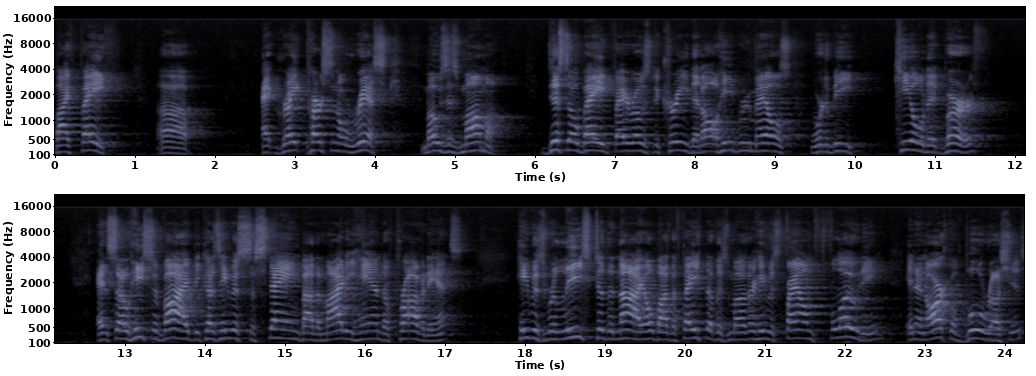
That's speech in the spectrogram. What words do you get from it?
by faith. Uh, at great personal risk, Moses' mama disobeyed Pharaoh's decree that all Hebrew males were to be killed at birth. And so he survived because he was sustained by the mighty hand of providence. He was released to the Nile by the faith of his mother. He was found floating in an ark of bulrushes.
